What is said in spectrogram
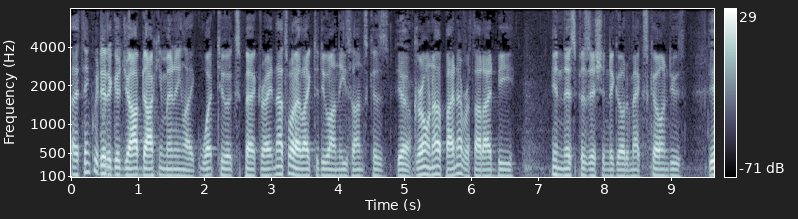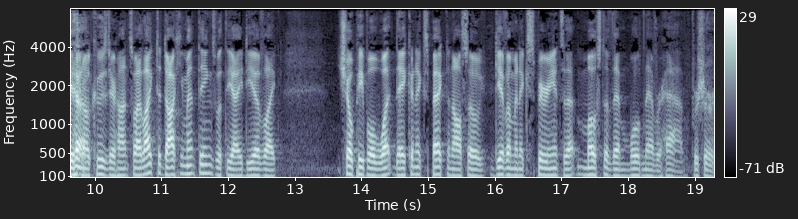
I think we did a good job documenting like what to expect, right? And that's what I like to do on these hunts because Yeah. growing up, I never thought I'd be in this position to go to Mexico and do Yeah. you know Coues deer hunt. So I like to document things with the idea of like show people what they can expect and also give them an experience that most of them will never have. For sure.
